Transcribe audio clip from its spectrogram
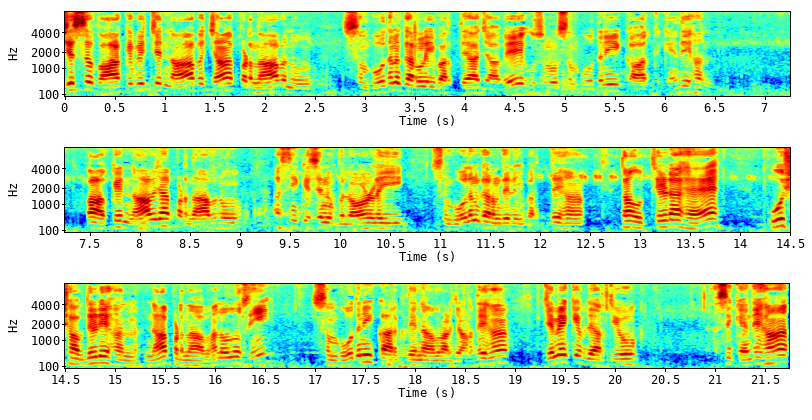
ਜਿਸ ਵਾਕ ਵਿੱਚ ਨਾਭ ਜਾਂ ਪੜਨਾਵ ਨੂੰ ਸੰਬੋਧਨ ਕਰਨ ਲਈ ਵਰਤਿਆ ਜਾਵੇ ਉਸ ਨੂੰ ਸੰਬੋਧਨੀ ਕਾਰਕ ਕਹਿੰਦੇ ਹਨ। ਭਾਵ ਕਿ ਨਾਭ ਜਾਂ ਪੜਨਾਵ ਨੂੰ ਅਸੀਂ ਕਿਸੇ ਨੂੰ ਬੁਲਾਉਣ ਲਈ ਸੰਬੋਧਨ ਕਰਨ ਦੇ ਲਈ ਵਰਤਦੇ ਹਾਂ, ਤਾਂ ਉੱਥੇ ਜਿਹੜਾ ਹੈ, ਉਹ ਸ਼ਬਦ ਜਿਹੜੇ ਹਨ ਨਾ ਪੜਨਾਵ ਹਨ, ਉਹਨੂੰ ਅਸੀਂ ਸੰਬੋਧਨੀ ਕਾਰਕ ਦੇ ਨਾਮ ਨਾਲ ਜਾਣਦੇ ਹਾਂ। ਜਿਵੇਂ ਕਿ ਵਿਦਿਆਰਥੀਓ, ਅਸੀਂ ਕਹਿੰਦੇ ਹਾਂ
